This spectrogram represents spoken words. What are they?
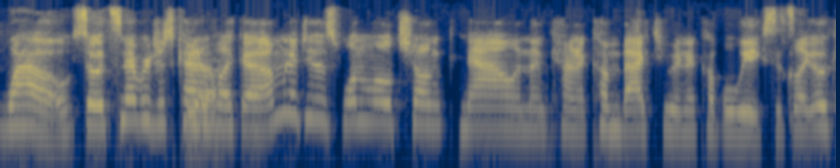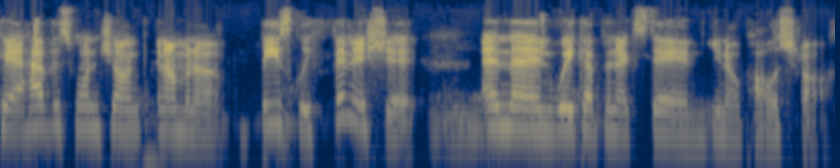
Wow. So it's never just kind of Yeah. like a, I'm going to do this one little chunk now and then kind of come back to it in a couple weeks. It's like, okay, I have this one chunk and I'm going to basically finish it and then wake up the next day and, you know, polish it off.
